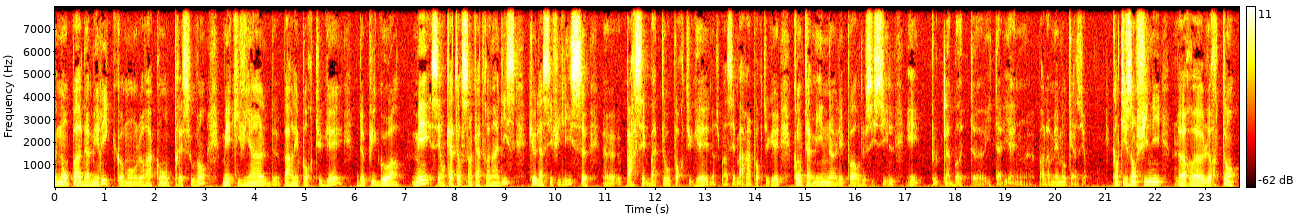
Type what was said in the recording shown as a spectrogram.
non pas d'Amérique comme on le raconte très souvent, mais qui vient par les Portugais depuis Goa. Mais c'est en 1490 que la syphilis, euh, par ces bateaux portugais, n'est-ce pas, marins portugais, contamine les ports de Sicile et toute la botte euh, italienne par la même occasion. Quand ils ont fini leur, euh, leur temps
